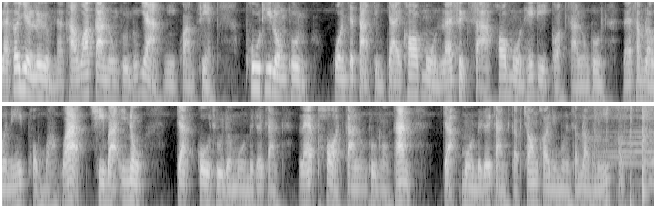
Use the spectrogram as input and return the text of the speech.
แล้วก็อย่าลืมนะครับว่าการลงทุนทุกอย่างมีความเสี่ยง ผู้ที่ลงทุนควรจะตัดสินใจข้อมูล และศึกษาข้อมูลให้ดีก่อนการลงทุน และสำหรับวันนี้ผมหวังว่าชิบะอินุจะ go to the moon ไปด้วยกัน และพอร์ตการลงทุนของท่านจะมูลไปด้วยกันกับช่องคอยนิมูลสำหรับวันนี้ขอบ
